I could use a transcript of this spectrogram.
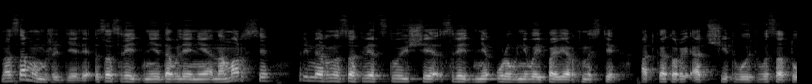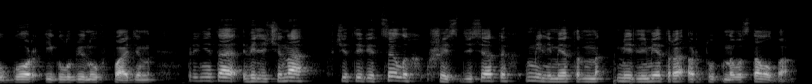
На самом же деле, за среднее давление на Марсе, примерно соответствующее среднеуровневой поверхности, от которой отсчитывают высоту гор и глубину впадин, принята величина в 4,6 мм ртутного столба.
